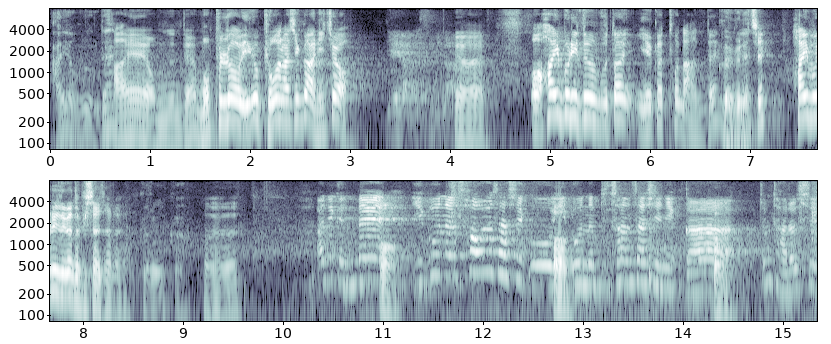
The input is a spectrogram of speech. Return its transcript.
아예 없는데. 아예 없는데. 머플러 이거 교환하신 거 아니죠? 예, 알겠습니다. 예. 어, 하이브리드보다 얘가 더 나은데? 왜 그러게. 그러지? 하이브리드가 더 비싸잖아요. 그러니까. 예. 아니 근데 어. 이분은 사시고 어. 이분은 부산 사시니까 좀 다를 수 있...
